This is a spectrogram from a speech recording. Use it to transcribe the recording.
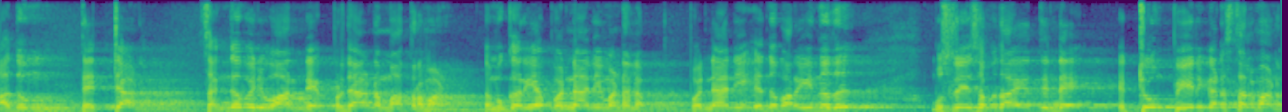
അതും തെറ്റാണ്. സംഘപരിവാറിന്റെ പ്രചാരണം മാത്രമാണ്. നമുക്കറിയാം പൊന്നാനി മണ്ഡലം. പൊന്നാനി എന്ന് പറയുന്നത് മുസ്ലിം സമുദായത്തിന്റെ ഏറ്റവും പേരുകേട്ട സ്ഥലമാണ്.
